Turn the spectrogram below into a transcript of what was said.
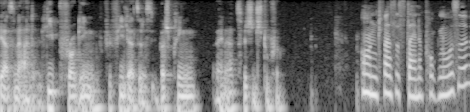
ja so eine Art Leapfrogging für viele, also das Überspringen einer Zwischenstufe. Und was ist deine Prognose?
